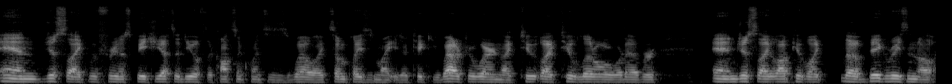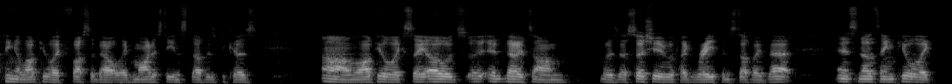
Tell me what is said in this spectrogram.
And just like with freedom of speech, you have to deal with the consequences as well. Like some places might either kick you out if you're wearing like too like too little or whatever. And just like a lot of people like the big reason I think a lot of people like fuss about like modesty and stuff is because um, a lot of people like say oh it's uh, that it's um what is it, associated with like rape and stuff like that. And it's another thing people like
